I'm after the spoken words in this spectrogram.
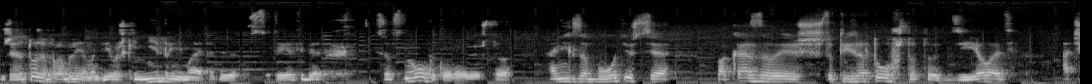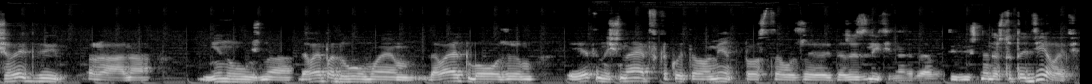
Это тоже проблема. Девушки не принимают обязательства. Это я тебе собственно опыта говорю, что о них заботишься, показываешь, что ты готов что-то делать, а человек говорит рано, не нужно, давай подумаем, давай отложим. И это начинает в какой-то момент просто уже даже злить иногда. Ты говоришь, надо что-то делать.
